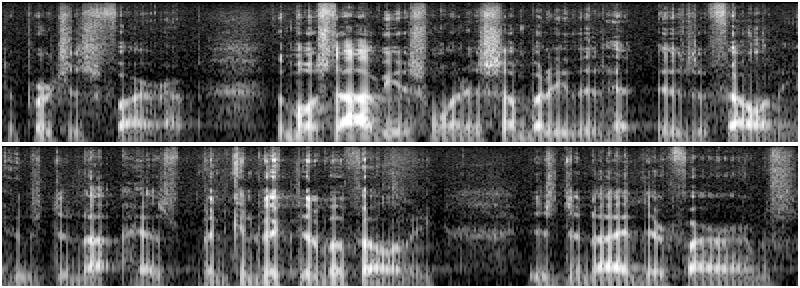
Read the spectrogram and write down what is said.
to purchase a firearm. The most obvious one is somebody that ha- is a felony, who's has been convicted of a felony, is denied their firearms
